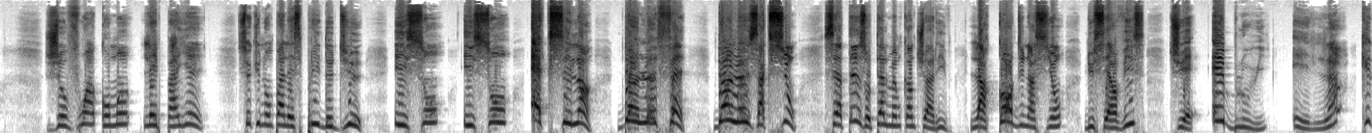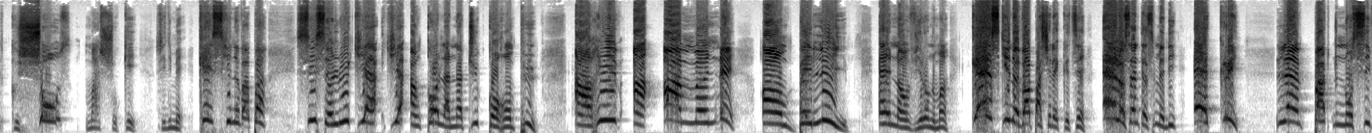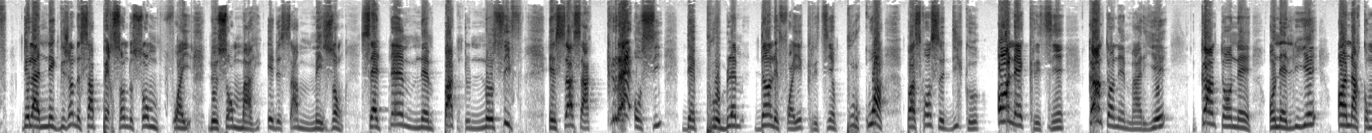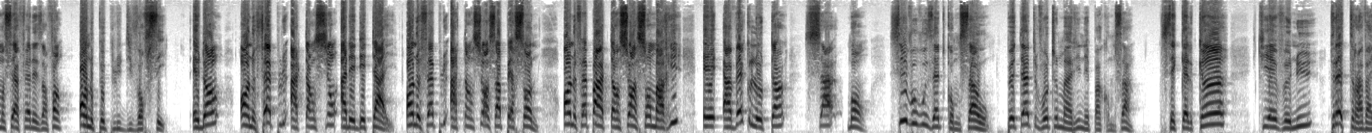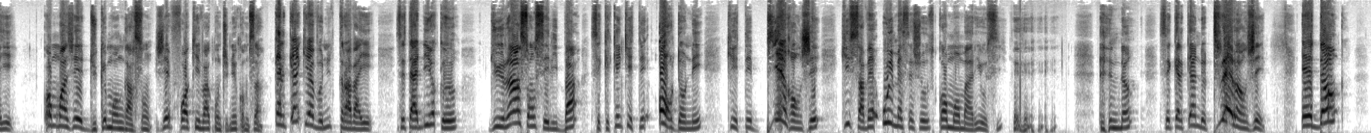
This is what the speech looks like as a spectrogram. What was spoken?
Je vois comment les païens, ceux qui n'ont pas l'Esprit de Dieu, ils sont, ils sont excellents dans le fait, dans leurs actions. Certains hôtels, même quand tu arrives, la coordination du service, tu es ébloui. Et là, quelque chose m'a choqué. J'ai dit, mais qu'est-ce qui ne va pas? Si celui qui a, qui a encore la nature corrompue arrive à amener, embellir un environnement, qu'est-ce qui ne va pas chez les chrétiens? Et le Saint-Esprit me dit, écris l'impact nocif de la négligence de sa personne, de son foyer, de son mari et de sa maison. C'est un impact nocif. Et ça, ça crée aussi des problèmes dans les foyers chrétiens. Pourquoi? Parce qu'on se dit que on est chrétien quand on est marié, quand on est, on est lié, on a commencé à faire des enfants, on ne peut plus divorcer. Et donc, on ne fait plus attention à des détails. On ne fait plus attention à sa personne. On ne fait pas attention à son mari. Et avec le temps, ça, bon, si vous vous êtes comme ça, oh, peut-être votre mari n'est pas comme ça. C'est quelqu'un qui est venu très travailler. Comme moi, j'ai éduqué mon garçon. J'ai foi qu'il va continuer comme ça. Quelqu'un qui est venu travailler. C'est-à-dire que durant son célibat, c'est quelqu'un qui était ordonné, qui était bien rangé, qui savait où il met ses choses, comme mon mari aussi. non, c'est quelqu'un de très rangé. Et donc,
